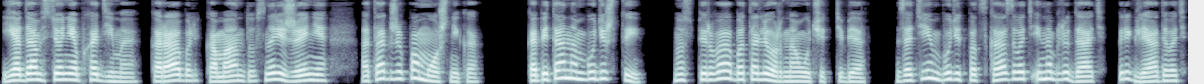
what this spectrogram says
Я дам все необходимое – корабль, команду, снаряжение, а также помощника. Капитаном будешь ты, но сперва баталер научит тебя, затем будет подсказывать и наблюдать, приглядывать.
